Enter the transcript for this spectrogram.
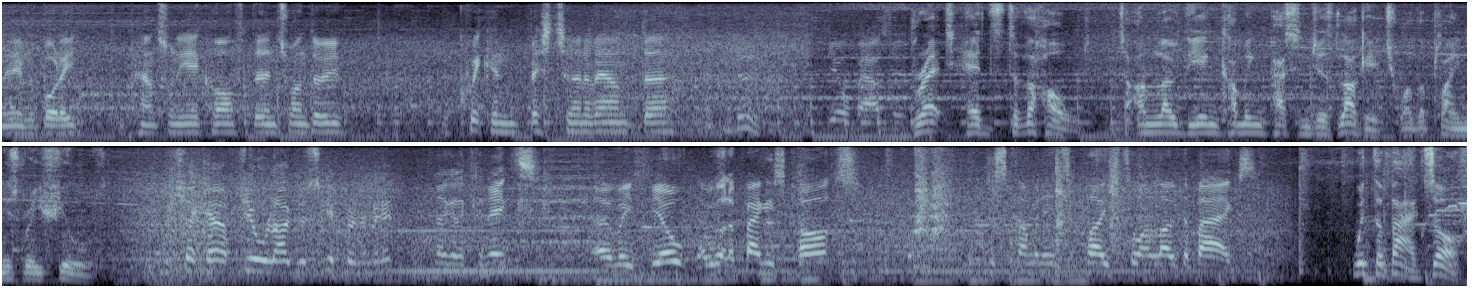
then everybody can pounce on the aircraft and try and do the quick and best turnaround uh, they can do. Brett heads to the hold to unload the incoming passengers' luggage while the plane is refueled. We'll check out fuel load with skipper in a minute. They're going to connect, uh, refuel. Then we've got the baggage carts just coming into place to unload the bags. With the bags off,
